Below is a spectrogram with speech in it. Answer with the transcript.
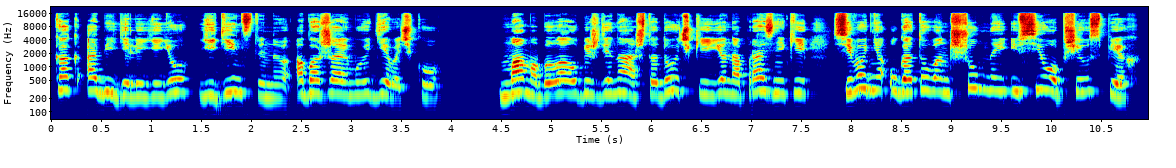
как обидели ее единственную обожаемую девочку. Мама была убеждена, что дочке ее на празднике сегодня уготован шумный и всеобщий успех –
